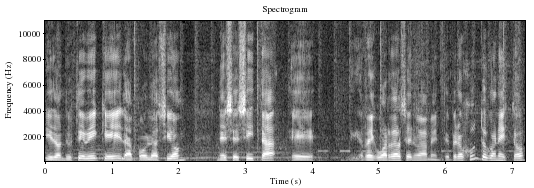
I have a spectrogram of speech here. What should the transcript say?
y donde usted ve que la población necesita eh, resguardarse nuevamente. Pero junto con esto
